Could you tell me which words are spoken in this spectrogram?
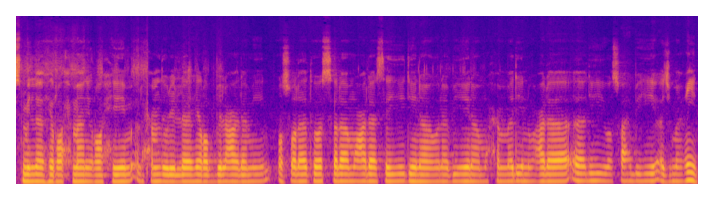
بسم الله الرحمن الرحيم الحمد لله رب العالمين والصلاة والسلام على سيدنا ونبينا محمد وعلى آله وصحبه أجمعين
